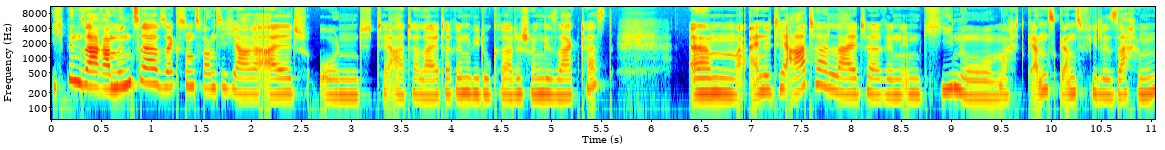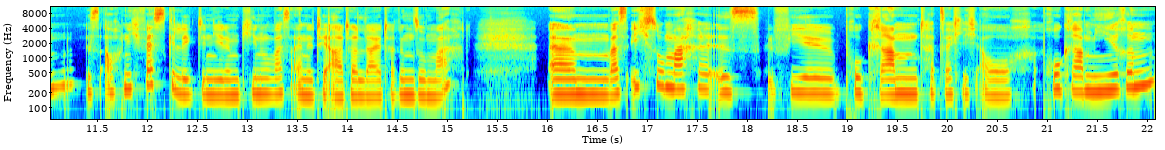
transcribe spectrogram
ich bin Sarah Münzer, 26 Jahre alt und Theaterleiterin, wie du gerade schon gesagt hast. Ähm, eine Theaterleiterin im Kino macht ganz, ganz viele Sachen. Ist auch nicht festgelegt in jedem Kino, was eine Theaterleiterin so macht. Ähm, was ich so mache, ist viel Programm tatsächlich auch programmieren.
